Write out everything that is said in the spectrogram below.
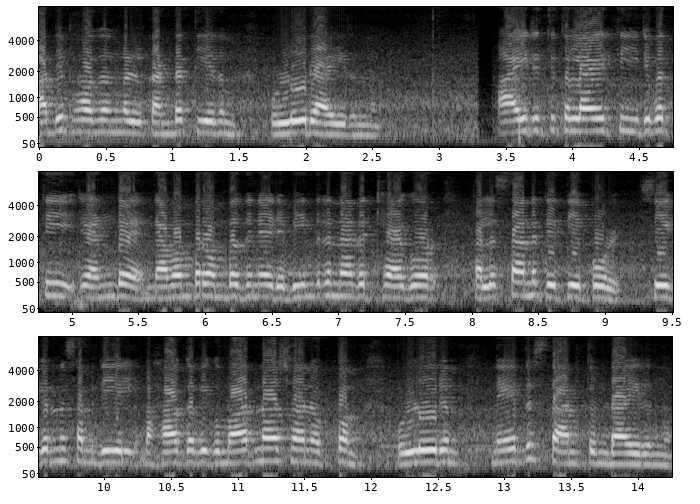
ആദ്യ ഭാഗങ്ങൾ കണ്ടെത്തിയതും ഉള്ളൂരായിരുന്നു. ആയിരത്തി തൊള്ളായിരത്തി ഇരുപത്തി രണ്ട് നവംബർ ഒമ്പതിന് രവീന്ദ്രനാഥ ടാഗോർ തലസ്ഥാനത്തെത്തിയപ്പോൾ സ്വീകരണ സമിതിയിൽ മഹാകവി കുമാരനാശാനൊപ്പം ഉള്ളൂരും നേതൃസ്ഥാനത്തുണ്ടായിരുന്നു.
